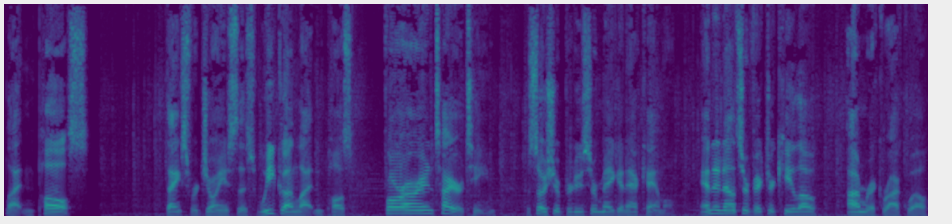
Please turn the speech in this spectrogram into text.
Latin Pulse. Thanks for joining us this week on Latin Pulse. For our entire team, associate producer Megan Ekhaml, and announcer Victor Kilo, I'm Rick Rockwell.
